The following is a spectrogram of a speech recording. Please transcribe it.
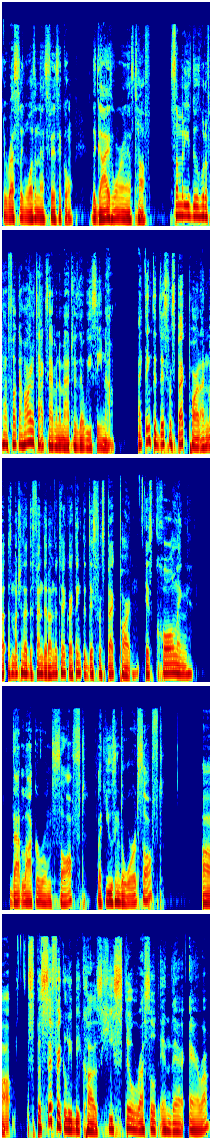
The wrestling wasn't as physical. The guys weren't as tough. Some of these dudes would have had fucking heart attacks having the matches that we see now. I think the disrespect part, as much as I defended Undertaker, I think the disrespect part is calling that locker room soft, like using the word soft, uh, specifically because he still wrestled in their era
